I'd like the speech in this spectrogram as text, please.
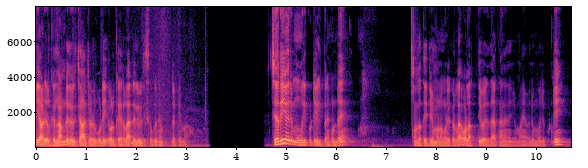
ഈ ആടുകൾക്കെല്ലാം ഡെലിവറി ചാർജോട് കൂടി ഓൾ കേരള ഡെലിവറി സൗകര്യം ലഭ്യമാണ്. ചെറിയൊരു മൂരിക്കുട്ടി വിൽപ്പന കൊണ്ട് നല്ല തീറ്റയും വെള്ളം കൂടിയൊക്കെയുള്ള വളർത്തി വലുതാക്കാൻ അനുയോജ്യമായ ഒരു മൂരിക്കുട്ടി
